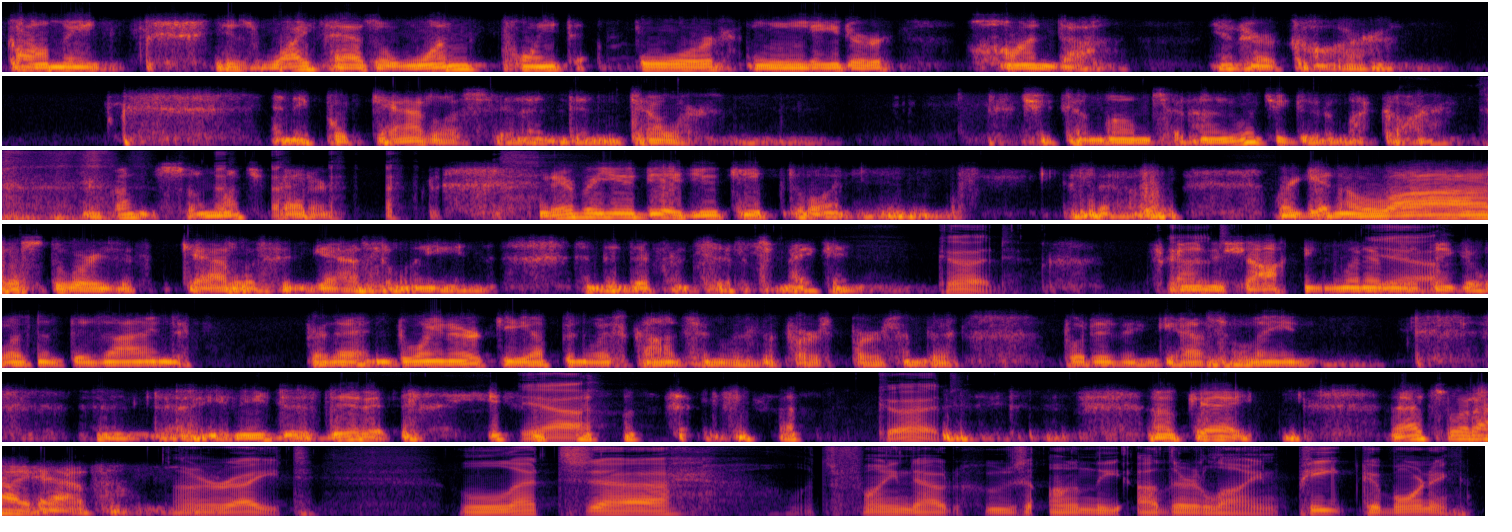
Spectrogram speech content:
call me. His wife has a 1.4 liter Honda in her car. And they put catalyst in it and didn't tell her. She'd come home and said, honey, what'd you do to my car? It runs so much better. Whatever you did, you keep doing. So we're getting a lot of stories of catalyst and gasoline and the difference that it's making. Good. It's kind of shocking whenever Yeah. you think it wasn't designed for that. And Dwayne Erkey up in Wisconsin was the first person to put it in gasoline. And uh, he just did it. Yeah. Good. okay. That's what I have. All right. Let's uh let's find out who's on the other line. Pete, good morning.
